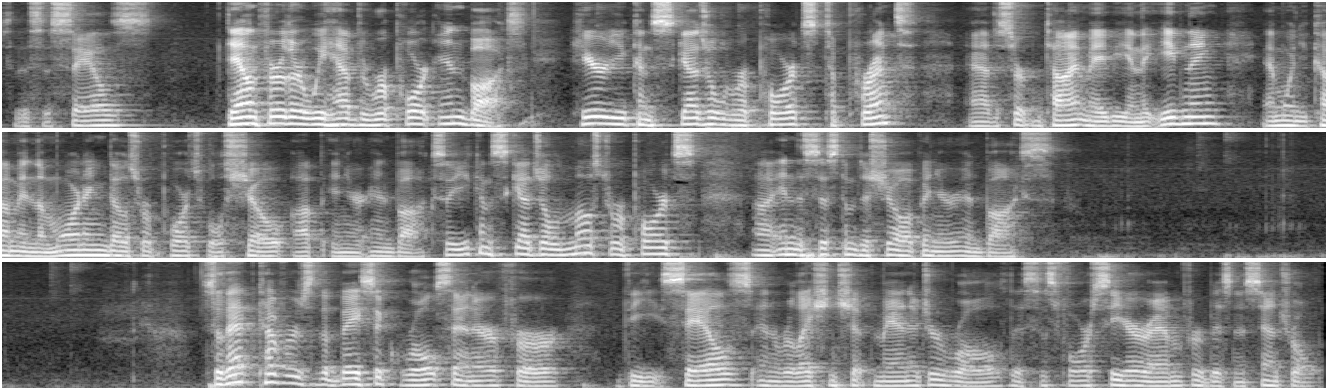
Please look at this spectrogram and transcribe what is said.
So this is sales. Down further, we have the report inbox. Here you can schedule reports to print at a certain time, maybe in the evening, and when you come in the morning, those reports will show up in your inbox. So you can schedule most reports uh, in the system to show up in your inbox. So that covers the basic role center for the sales and relationship manager role. This is for CRM for Business Central.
